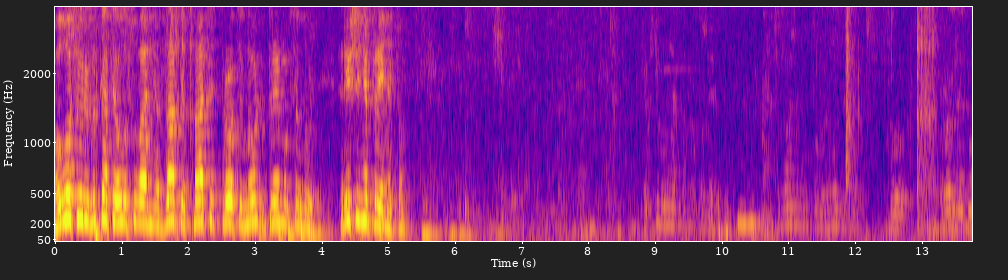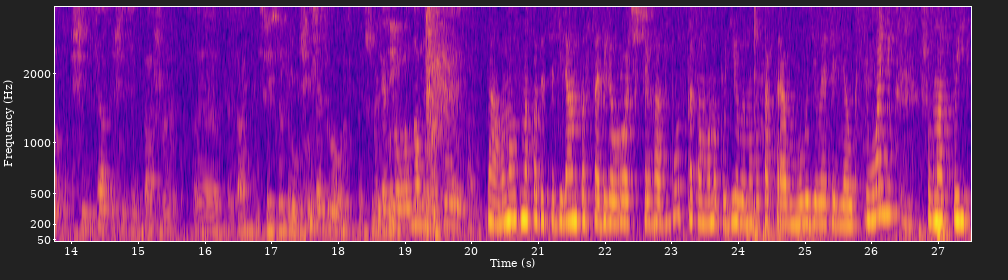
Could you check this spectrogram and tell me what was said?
Оголошую результати голосування. За 15, проти 0, утримався 0. Рішення прийнято. Я хотів би внести пропозицію. Чи можемо повернутися до розгляду 60-61 е, питання? 62. 62. Якщо Так до воно в одному масиві там. Так, воно знаходиться ділянка все біля урочища газбудка, там воно поділено, бо так треба було ділити для аукціонів, що в нас стоїть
